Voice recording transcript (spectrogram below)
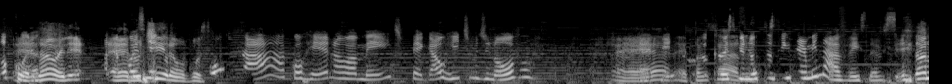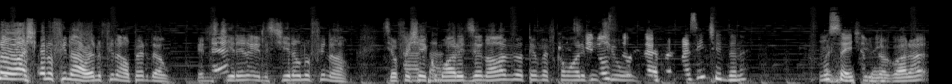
Loucura. É, não, ele é, não tiram. Você... Voltar a correr novamente, pegar o ritmo de novo. É, é, é Dois minutos intermináveis, deve ser. Não, não, eu acho que é no final, é no final, perdão. Eles, é? tiram, eles tiram no final. Se eu fechei ah, tá. com uma hora e 19, meu tempo vai ficar uma hora e 21. É, faz mais sentido, né? Não faz sei sentido. também. Agora,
